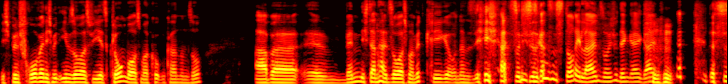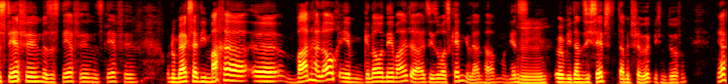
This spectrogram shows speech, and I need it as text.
Ich bin froh, wenn ich mit ihm sowas wie jetzt Clone Wars mal gucken kann und so. Aber äh, wenn ich dann halt sowas mal mitkriege und dann sehe ich halt so diese ganzen Storylines, wo ich denke, ey, geil, das ist der Film, das ist der Film, das ist der Film. Und du merkst halt, die Macher äh, waren halt auch eben genau in dem Alter, als sie sowas kennengelernt haben und jetzt Mhm. irgendwie dann sich selbst damit verwirklichen dürfen. Ja,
